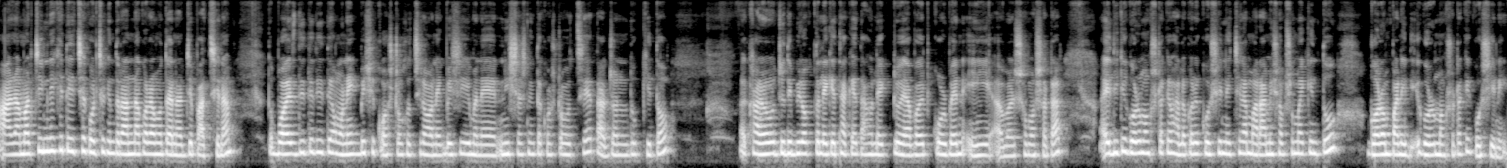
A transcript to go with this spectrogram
আর আমার চিংড়ি খেতে ইচ্ছে করছে কিন্তু রান্না করার মতো এনার্জি পাচ্ছি না। তো বয়স দিতে দিতে অনেক বেশি কষ্ট হচ্ছিল, অনেক বেশি মানে নিঃশ্বাস নিতে কষ্ট হচ্ছে, তার জন্য দুঃখিত। কারও যদি বিরক্ত লেগে থাকে তাহলে একটু অ্যাভয়েড করবেন এই আমার সমস্যাটা। এইদিকে গরুর মাংসটাকে ভালো করে কষিয়ে নিচ্ছিলাম আর আমি সবসময় কিন্তু গরম পানি দিয়ে গরুর মাংসটাকে কষিয়ে নিই।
